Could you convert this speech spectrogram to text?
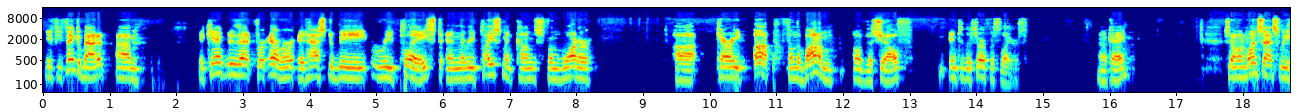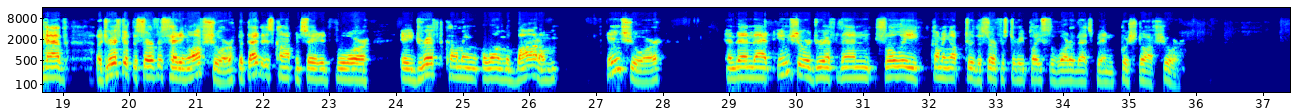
if you think about it, um, it can't do that forever. It has to be replaced, and the replacement comes from water uh, carried up from the bottom of the shelf into the surface layers. Okay? So, in one sense, we have a drift at the surface heading offshore, but that is compensated for a drift coming along the bottom inshore, and then that inshore drift then slowly coming up to the surface to replace the water that's been pushed offshore.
